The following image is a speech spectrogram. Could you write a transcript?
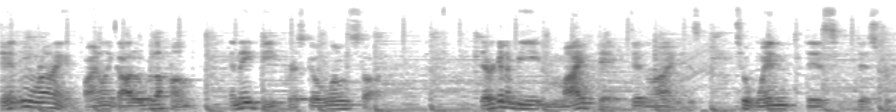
Denton Ryan finally got over the hump and they beat Frisco Lone Star. They're going to be my pick, Denton Ryan is, to win this district.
